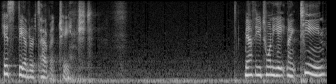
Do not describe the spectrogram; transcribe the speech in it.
His standards haven't changed. Matthew 28 19,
